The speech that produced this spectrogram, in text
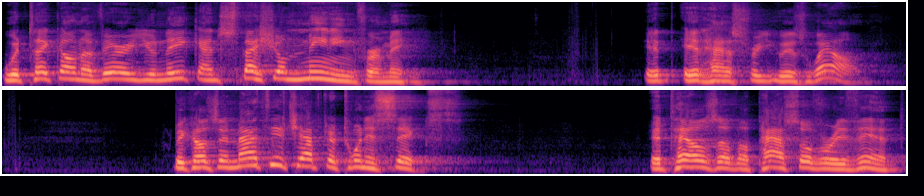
would take on a very unique and special meaning for me. It, it has for you as well. Because in Matthew chapter 26, it tells of a Passover event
